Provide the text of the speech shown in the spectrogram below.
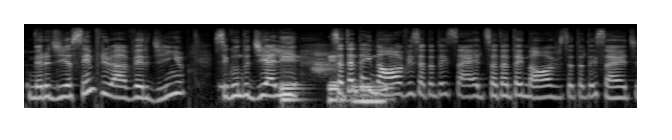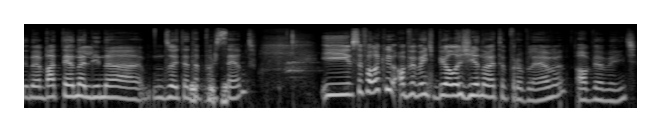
Primeiro dia sempre a verdinho, segundo dia ali 79, 77, 79, 77, né, batendo ali na, nos 80%. E você falou que, obviamente, biologia não é teu problema, obviamente.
